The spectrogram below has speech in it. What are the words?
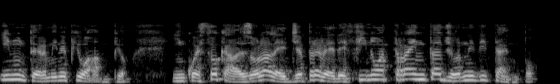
in un termine più ampio. In questo caso la legge prevede fino a 30 giorni di tempo.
